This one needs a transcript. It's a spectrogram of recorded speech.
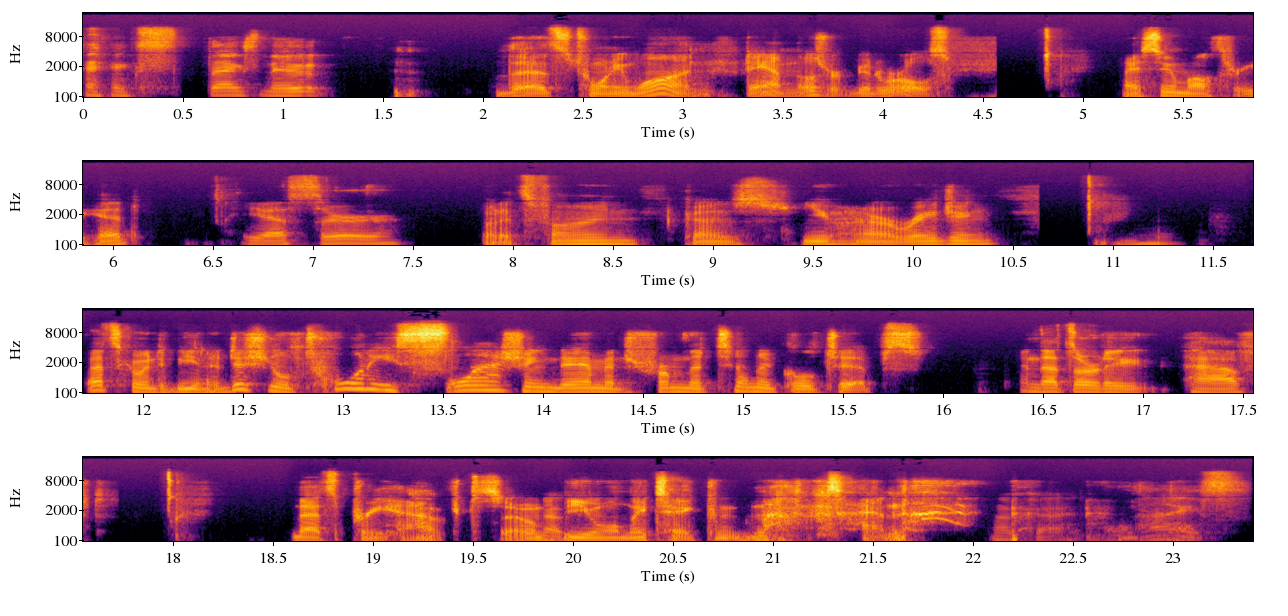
Thanks. Thanks, Newt. That's 21. Damn, those were good rolls. I assume all three hit, Yes, sir. But it's fine because you are raging. That's going to be an additional 20 slashing damage from the tentacle tips. And that's already halved. That's pre halved, so Okay. you only take 10. Okay. Nice.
